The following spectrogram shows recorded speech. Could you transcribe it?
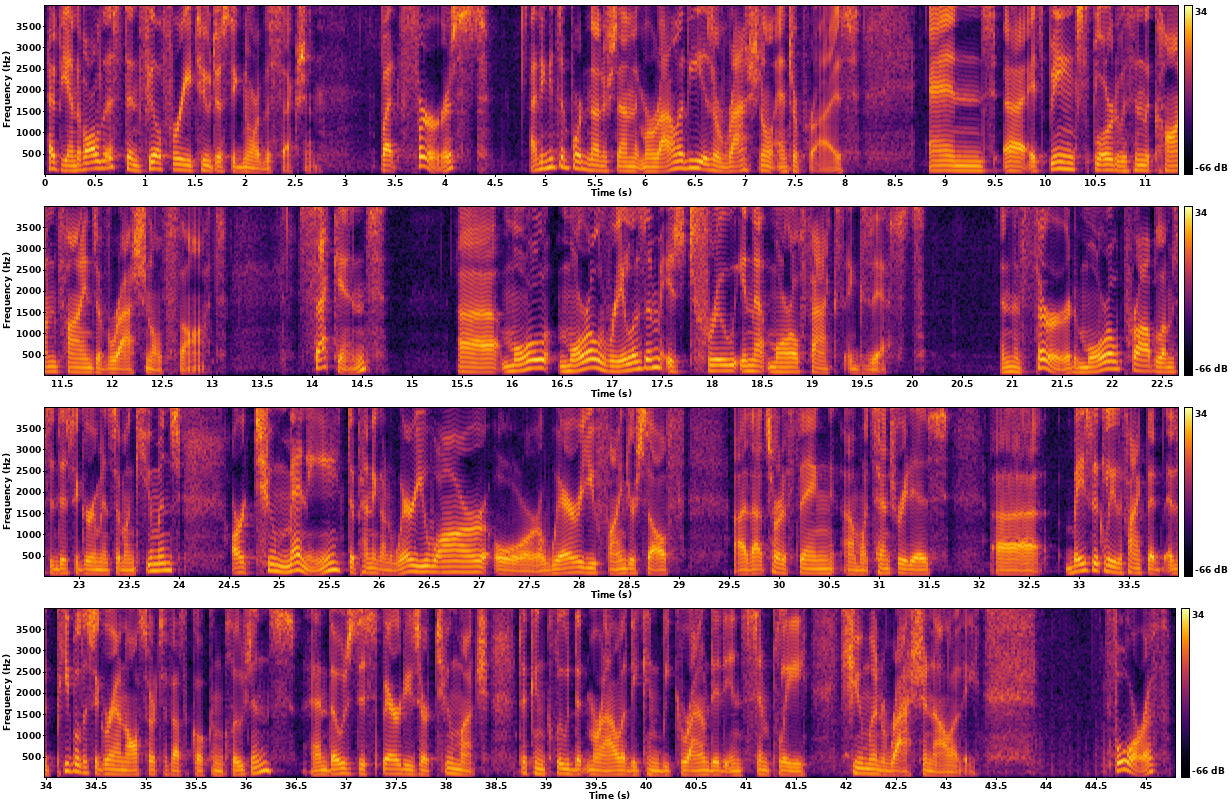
at the end of all this, then feel free to just ignore this section. But first, I think it's important to understand that morality is a rational enterprise and uh, it's being explored within the confines of rational thought. Second, uh, moral, moral realism is true in that moral facts exist. And the third, moral problems and disagreements among humans are too many, depending on where you are or where you find yourself, uh, that sort of thing, um, what century it is. Uh, basically, the fact that people disagree on all sorts of ethical conclusions, and those disparities are too much to conclude that morality can be grounded in simply human rationality. Fourth,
